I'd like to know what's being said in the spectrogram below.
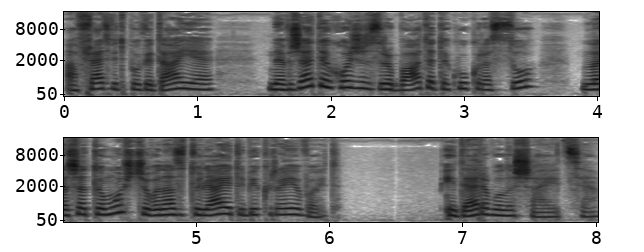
а Фред відповідає невже ти хочеш зрубати таку красу лише тому, що вона затуляє тобі краєвид? І дерево лишається.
